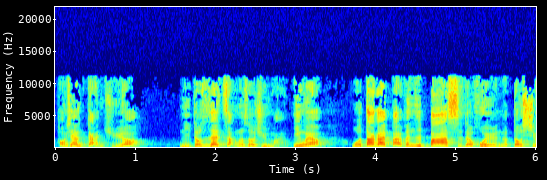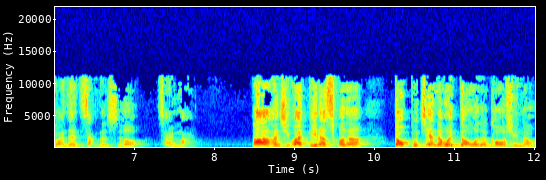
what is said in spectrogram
好像感觉啊。你都是在涨的时候去买，因为啊，我大概百分之八十的会员呢都喜欢在涨的时候才买，啊，很奇怪，跌的时候呢都不见得会跟我的扣讯哦，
